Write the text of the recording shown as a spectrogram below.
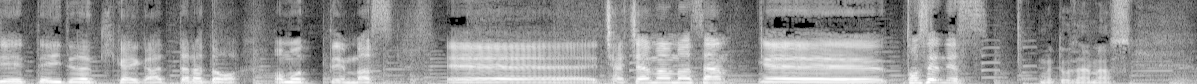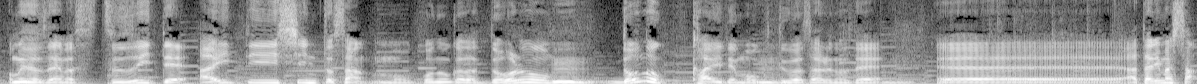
えていただく機会があったらと思ってます。えー、ちゃちゃママさんえー、当選です。おめでとうございますおめでとうございます。続いて IT シントさん。もうこの方どの、ん。どの回でも送ってくださるので、えー当たりました。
